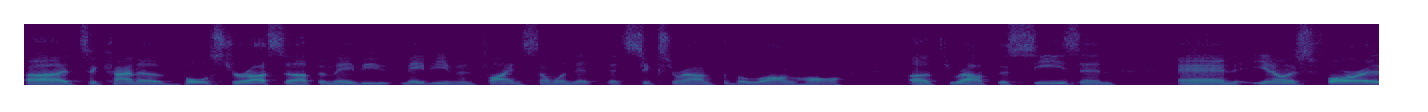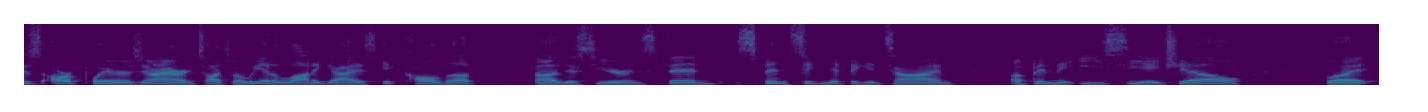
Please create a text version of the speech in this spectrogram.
uh, to kind of bolster us up, and maybe maybe even find someone that that sticks around for the long haul uh, throughout the season. And you know, as far as our players, and I already talked about, we had a lot of guys get called up uh, this year and spend spend significant time up in the ECHL but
